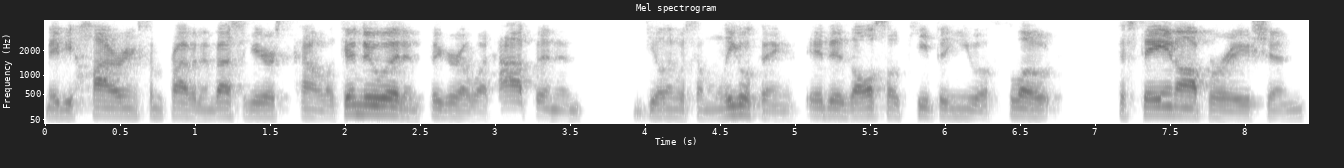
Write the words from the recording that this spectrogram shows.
maybe hiring some private investigators to kind of look into it and figure out what happened and dealing with some legal things. It is also keeping you afloat to stay in operation.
